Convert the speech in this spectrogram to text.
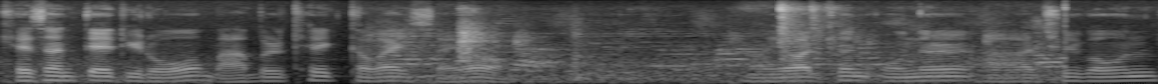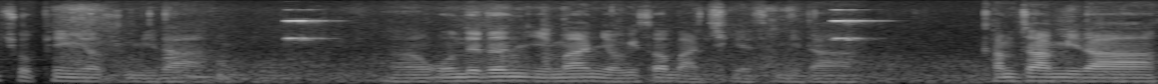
계산대 뒤로 마블 캐릭터가 있어요. 어, 여하튼 오늘 아, 즐거운 쇼핑이었습니다. 어, 오늘은 이만 여기서 마치겠습니다. 감사합니다.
